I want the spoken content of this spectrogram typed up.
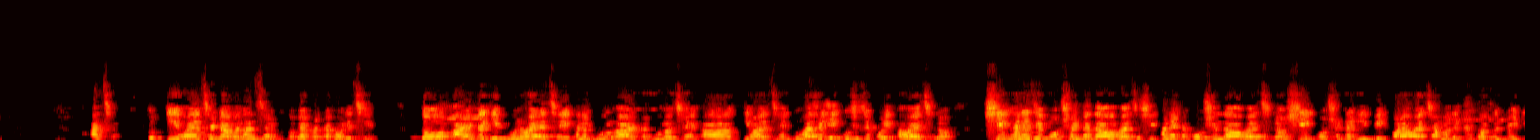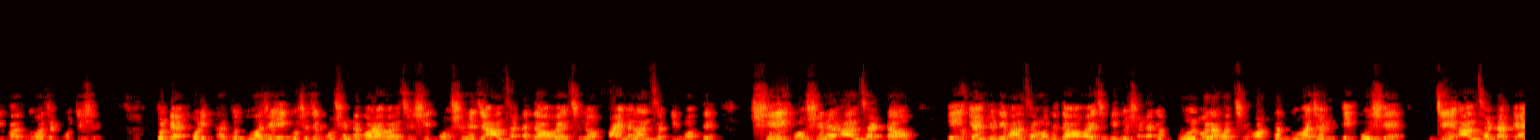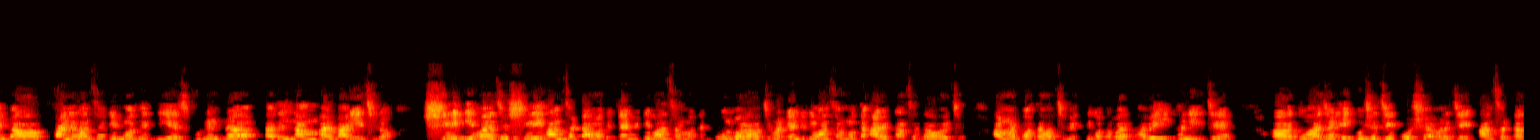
আচ্ছা তো কি হয়েছে? ডাবল আনসার ব্যাপারটা বলেছি। তো আরেকটা কি ভুল হয়েছে? এখানে ভুল, আরেকটা ভুল হচ্ছে কি হয়েছে? দু হাজার একুশে যে পরীক্ষা হয়েছিল সেখানে যে কোশ্চেনটা দেওয়া হয়েছে, সেখানে একটা কোশ্চেন দেওয়া হয়েছিল, সেই কোশ্চেনটা রিপিট করা হয়েছে আমাদের টু থাউজেন্ড টোয়েন্টি দু হাজার পঁচিশে। তো ট্যাগ পরীক্ষায়। তো দু হাজার একুশে যে কোশ্চেনটা করা হয়েছে, সেই কোশ্চেনে যে আনসারটা দেওয়া হয়েছিল ফাইনাল আনসারটির মধ্যে, সেই কোশ্চেনের আনসারটাও এই টেন্টেটিভ আনসার মধ্যে দেওয়া হয়েছে, কিন্তু সেটাকে ভুল বলা হচ্ছে। অর্থাৎ দু হাজার একুশে যে আনসারটা ফাইনাল আনসারটির মধ্যে দিয়ে স্টুডেন্টরা তাদের নাম্বার বাড়িয়েছিল সেই কি হয়েছে? সেই আনসারটা আমাদের টেন্টেটিভ আনসার মধ্যে ভুল বলা হচ্ছে। মানে টেন্টেটিভ আনসার মধ্যে আরেকটা আনসার দেওয়া হয়েছে। আমার কথা হচ্ছে ব্যক্তিগত ভাবে এখানেই যে দু হাজার একুশে যে কোশ্চেন মানে যে আনসারটা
